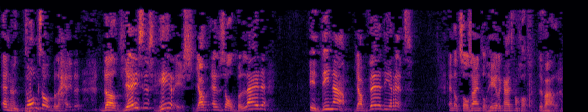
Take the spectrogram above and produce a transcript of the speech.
en hun tong zal beleiden dat Jezus Heer is. Ja, en zal beleiden in die naam. Yahweh die redt. En dat zal zijn tot heerlijkheid van God, de Vader.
